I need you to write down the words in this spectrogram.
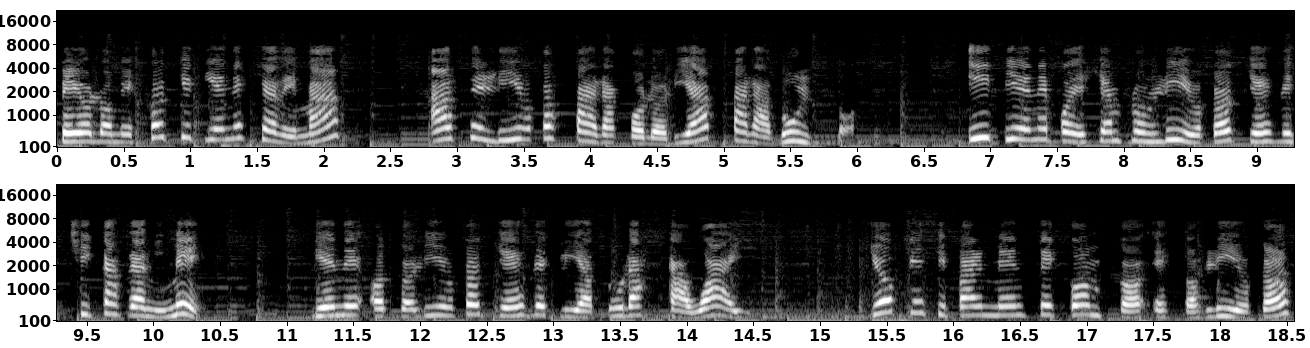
pero lo mejor que tiene es que además hace libros para colorear para adultos. Y tiene, por ejemplo, un libro que es de chicas de anime. Tiene otro libro que es de criaturas kawaii. Yo principalmente compro estos libros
